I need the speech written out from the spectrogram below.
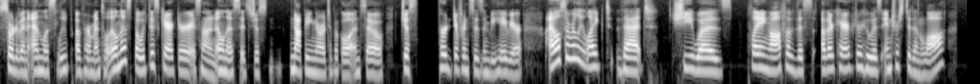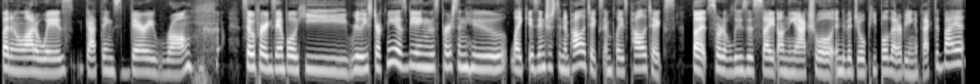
sort of an endless loop of her mental illness. But with this character, it's not an illness, it's just not being neurotypical. And so just her differences in behavior. I also really liked that she was playing off of this other character who is interested in law, but in a lot of ways got things very wrong. So, for example, he really struck me as being this person who, like, is interested in politics and plays politics, but sort of loses sight on the actual individual people that are being affected by it.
